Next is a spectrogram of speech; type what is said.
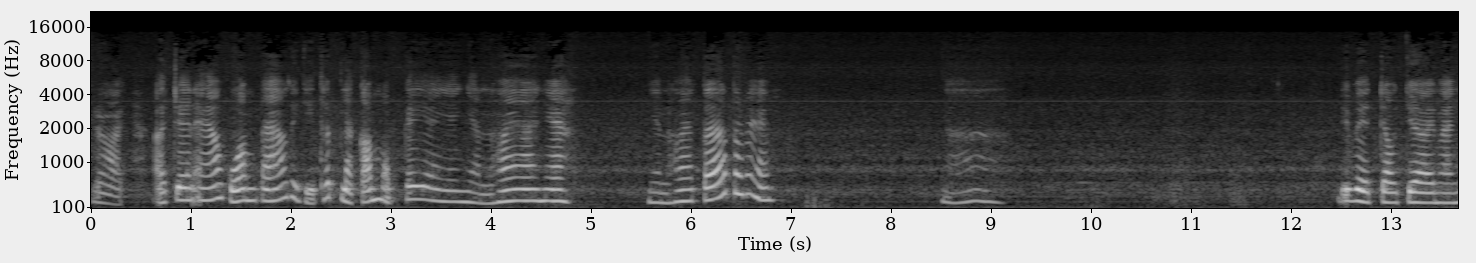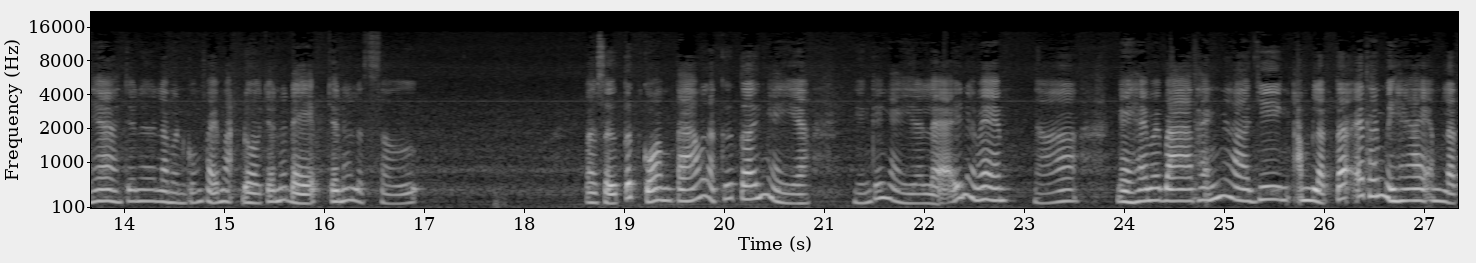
Rồi, ở trên áo của ông táo thì chị thích là có một cái à, nhành hoa nha. Nhành hoa tết đó mấy em. Đó. Đi về trầu trời mà nha, cho nên là mình cũng phải mặc đồ cho nó đẹp, cho nó lịch sự. Và sự tích của ông táo là cứ tới ngày à, những cái ngày à, lễ này mấy em. Đó ngày 23 tháng à, Giêng âm lịch á, tháng 12 âm lịch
